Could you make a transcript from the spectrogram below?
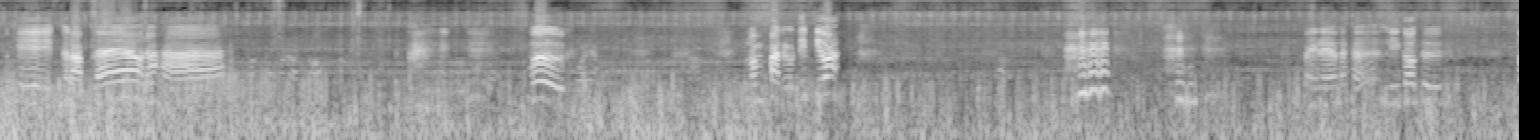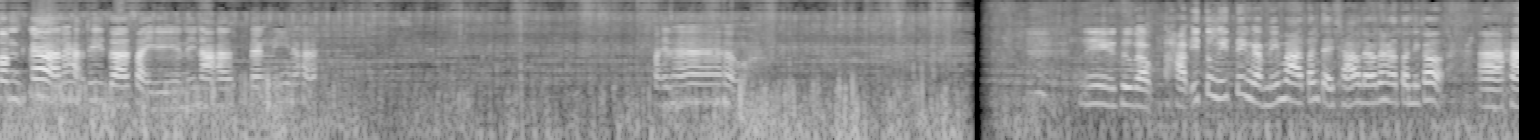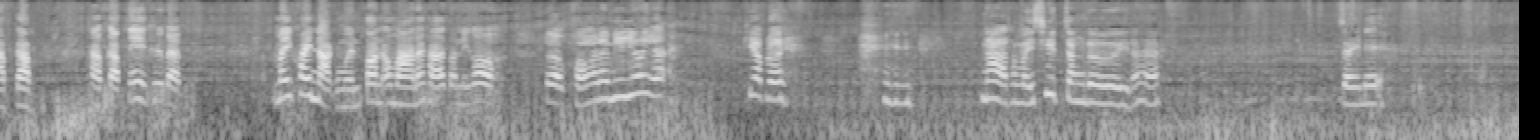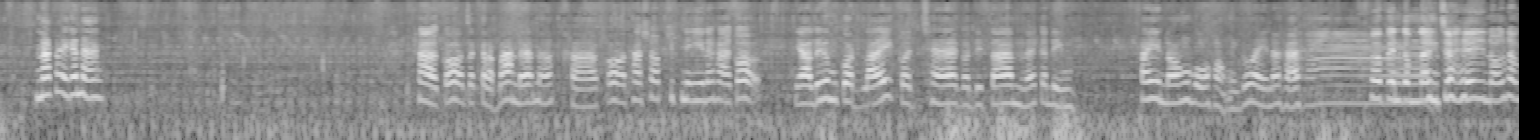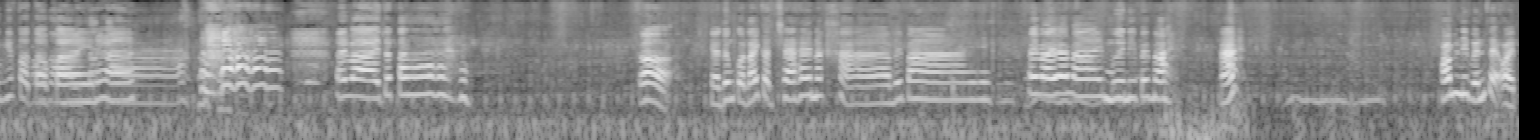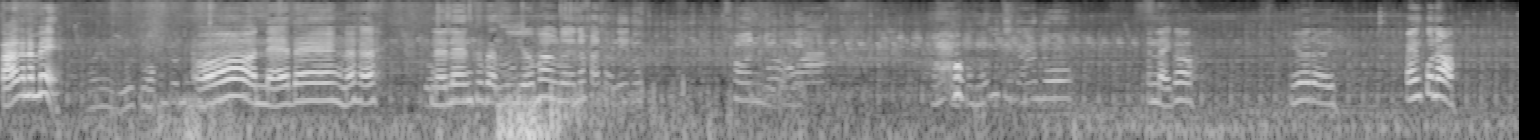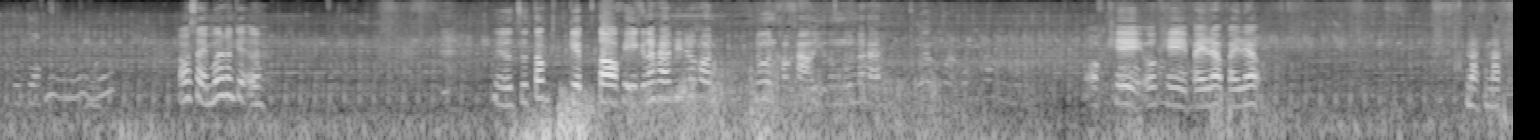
โอเคกลับแล้วนะคะ มือลำปัดเอดิบดิวอะไปแล้วนะคะนี่ก็คือต้นกล้านะคะที่จะใส่ในนาแปลงนี้นะคะ ไปแล้ว นี่คือแบบหาบอิตุ้งอิติ้งแบบนี้มาตั้งแต่เช้าแล้วนะคะ ตอนนี้ก็หาบกับหาบกับนี่คือแบบ ไม่ค่อยหนักเหมือนตอนเอามานะคะ ตอนนี้ก็แบบของอะไรมีเยอะแยะเพียบเลย หน้าทำไมชีดจังเลยนะคะ ใจเนะนักอะไรกันนะค่ะก็จะกลับบ้านแล้วนะคะ ก็ถ้าชอบคลิปนี้นะคะ ก็อย่าลืมกดไลค์กดแชร์กดติดตามและกระดิ่งให้น้องโบหองด้วยนะคะ เพื่อเป็นกำลังใจให้น้องทำคลิปต่อๆไปนะคะ บายบายตาตา ก็อย่าลืมกดไลค์กดแชร์ให้นะคะบ๊ายบายบ๊ายบายบ๊ายบายมือนี้บ๊ายบายฮะพร้อมนี่เป็นใส่อ่อยป้ากันนะแม่อ๋อแหนแดงนะคะแหนแดงคือแบบมีเยอะมากเลยนะคะแถวนี้ดูคอนอยู่ตรงนี้อันไหนก็เยอะเลยแป้งปุ่นอะตัวนี่นะเเอาใส่เมื่อทั้งเกเออเดี๋ยวจะต้องเก็บตอกอีกนะคะพี่ทุกคนนู่นขาวๆอยู่ตรงนู้นนะคะโอเคโอเค ไปแล้วไปแล้ว หนักหนัก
